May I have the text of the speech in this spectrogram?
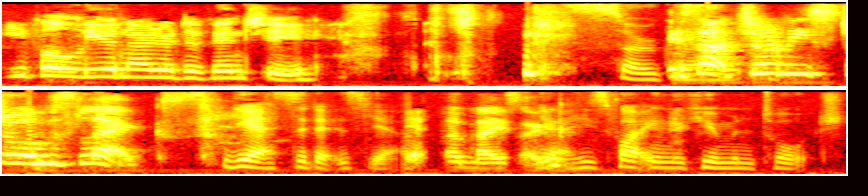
evil Leonardo da Vinci. So great. Is that Johnny Storm's legs? Yes, it is. Yeah. Yeah. Amazing. Yeah, he's fighting the Human Torch.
